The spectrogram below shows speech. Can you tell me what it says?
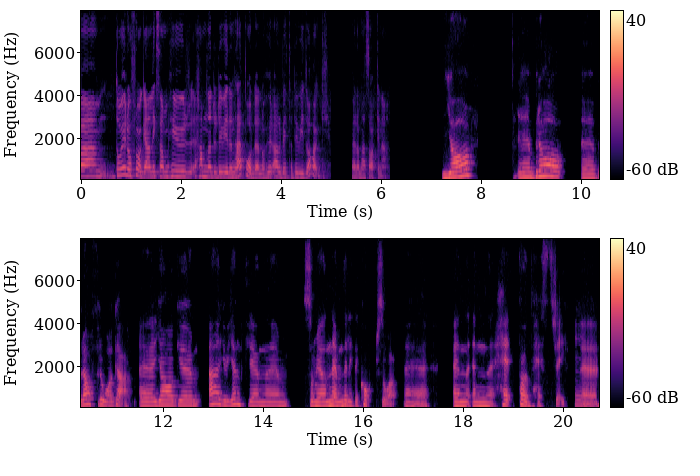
ehm, då är då frågan liksom, hur hamnade du i den här podden och hur arbetar du idag med de här sakerna? Ja, eh, bra, eh, bra fråga. Eh, jag eh, är ju egentligen, eh, som jag nämnde lite kort så, eh, en, en he född hästtjej. Mm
